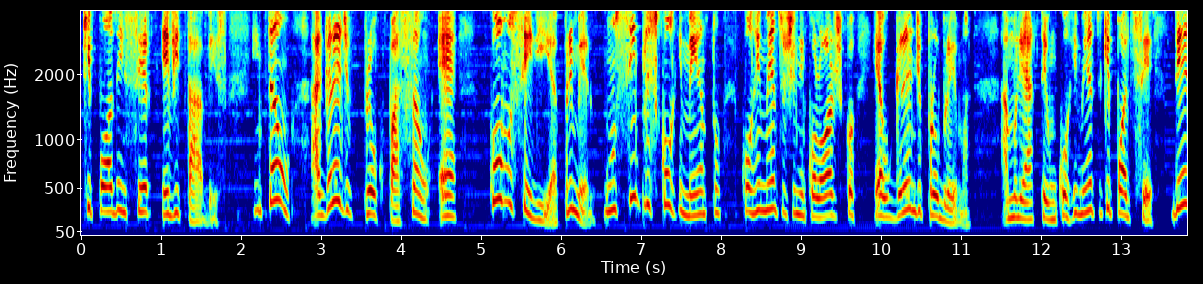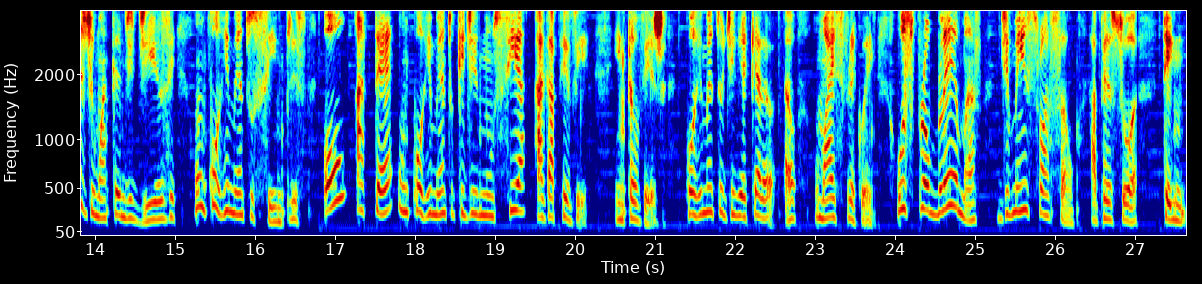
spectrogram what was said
que podem ser evitáveis. Então, a grande preocupação é como seria? Primeiro, um simples corrimento, corrimento ginecológico é o grande problema. A mulher tem um corrimento que pode ser desde uma candidíase, um corrimento simples ou até um corrimento que denuncia HPV. Então veja, corrimento eu diria que era é o mais frequente. Os problemas de menstruação, a pessoa tem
